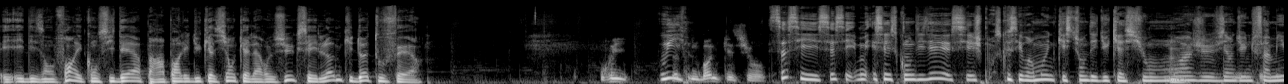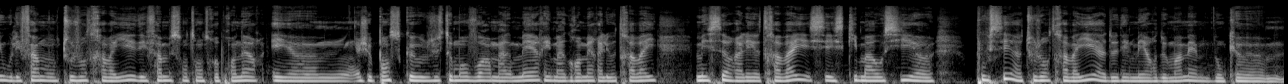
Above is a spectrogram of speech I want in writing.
et, et, des enfants, et considère par rapport à l'éducation qu'elle a reçue que c'est l'homme qui doit tout faire. Oui. Oui, c'est une bonne question. Ça c'est ça c'est mais c'est ce qu'on disait. C'est je pense que c'est vraiment une question d'éducation. Mmh. Moi, je viens d'une famille où les femmes ont toujours travaillé, des femmes sont entrepreneurs et euh, je pense que justement voir ma mère et ma grand-mère aller au travail, mes sœurs aller au travail, c'est ce qui m'a aussi euh, poussé à toujours travailler, à donner le meilleur de moi-même. Donc euh,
